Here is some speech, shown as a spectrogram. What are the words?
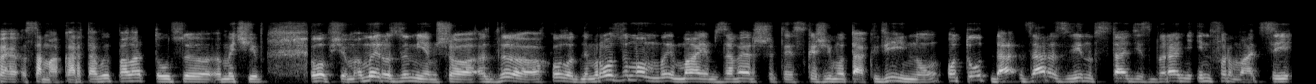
е, сама карта випала тут з е, мечів. В общем, ми розуміємо, що з холодним розумом ми маємо завершити, скажімо так, війну. Отут да зараз він в стадії збирання інформації.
